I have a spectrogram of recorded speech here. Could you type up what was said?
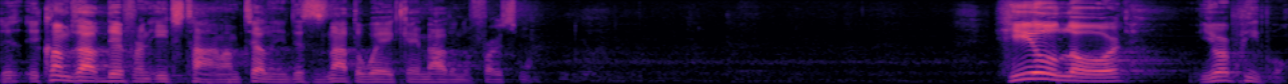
It comes out different each time. I'm telling you, this is not the way it came out in the first one. Heal, Lord, your people.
